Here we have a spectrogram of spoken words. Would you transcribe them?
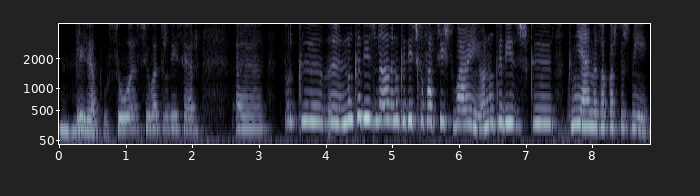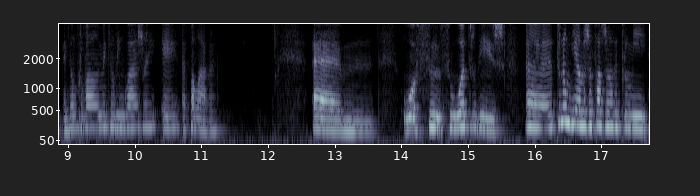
Uhum. Por exemplo, se o, se o outro disser uh, porque uh, nunca dizes nada, nunca dizes que eu faço isto bem, ou nunca dizes que, que me amas ou gostas de mim, então provavelmente a linguagem é a palavra. Um, ou se, se o outro diz uh, tu não me amas, não fazes nada por mim,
